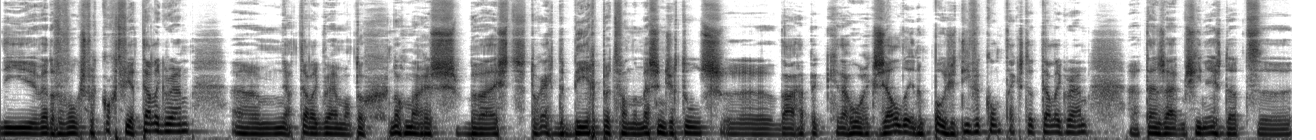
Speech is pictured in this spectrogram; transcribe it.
die werden vervolgens verkocht via Telegram. Um, ja, Telegram wat toch nog maar eens bewijst. Toch echt de beerput van de messenger tools. Uh, daar, heb ik, daar hoor ik zelden in een positieve context de Telegram. Uh, tenzij het misschien is dat uh,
